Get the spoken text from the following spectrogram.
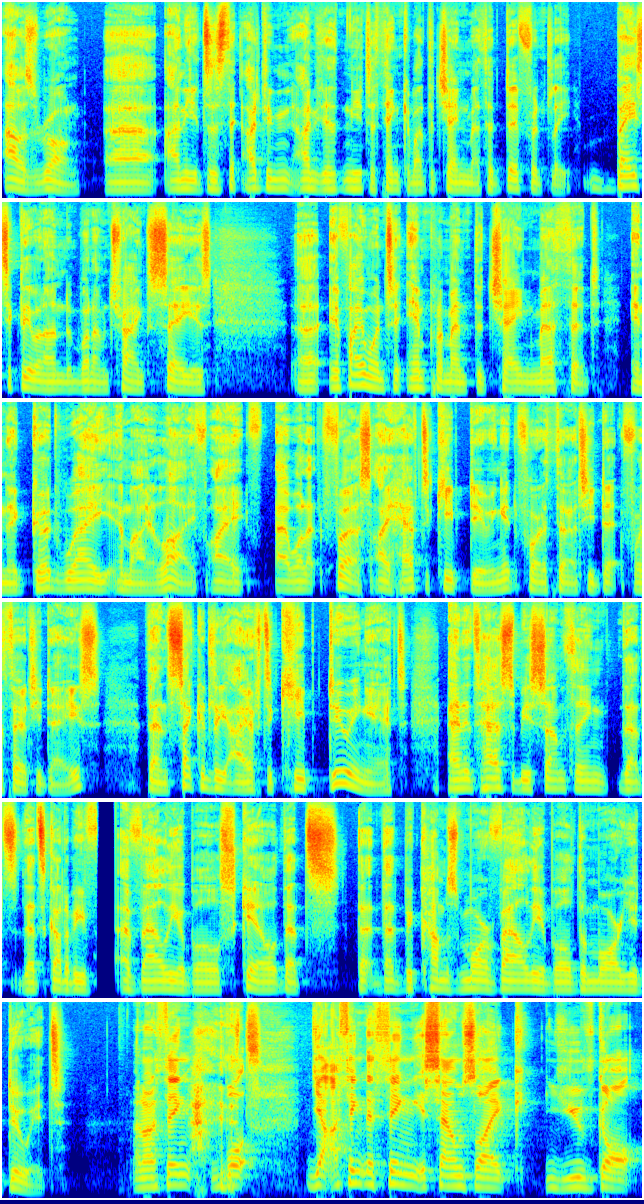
I was wrong. Uh, I need to th- I didn't I need to think about the chain method differently. Basically, what I'm what I'm trying to say is. Uh, if I want to implement the chain method in a good way in my life, I, I well at first I have to keep doing it for thirty da- for thirty days. Then secondly, I have to keep doing it, and it has to be something that's that's got to be a valuable skill that's that that becomes more valuable the more you do it. And I think what, yeah, I think the thing it sounds like you've got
